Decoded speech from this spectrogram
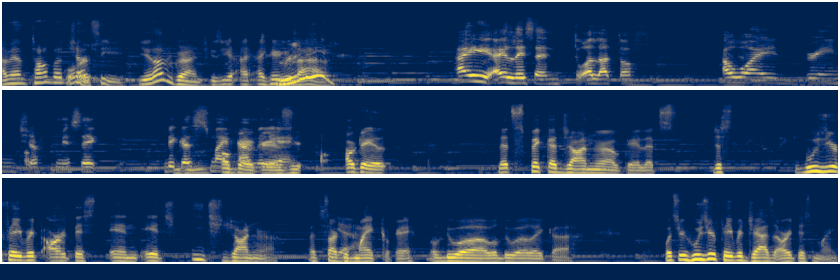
I mean, I'm talking about Chelsea. You love grunge because you. I, I hear you Really? laugh. I I listen to a lot of a wide range of music because mm-hmm. my okay, family okay, so- okay. Let's pick a genre. Okay, let's just. Who's your favorite artist in each each genre? Let's start with Mike. Okay, we'll do a we'll do a like a. What's your who's your favorite jazz artist, Mike?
